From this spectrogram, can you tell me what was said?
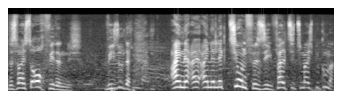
Das weißt du auch wieder nicht. Wieso denn? Eine, eine Lektion für sie. Falls sie zum Beispiel, guck mal,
